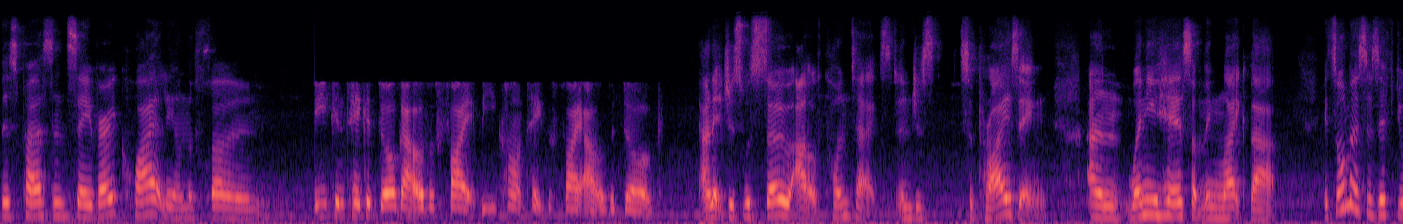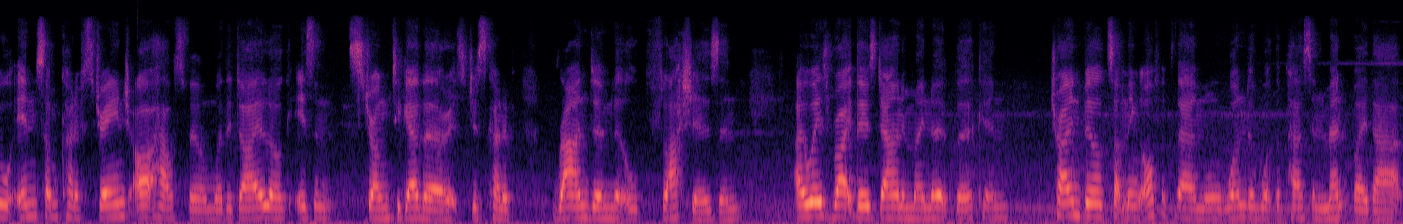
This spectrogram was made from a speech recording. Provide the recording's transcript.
this person say very quietly on the phone, You can take a dog out of a fight, but you can't take the fight out of a dog. And it just was so out of context and just surprising. And when you hear something like that, it's almost as if you're in some kind of strange art house film where the dialogue isn't strung together, it's just kind of random little flashes. And I always write those down in my notebook and try and build something off of them or wonder what the person meant by that.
